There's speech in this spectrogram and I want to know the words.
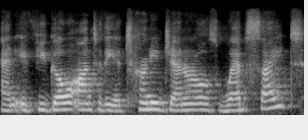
And if you go onto the Attorney General's website,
